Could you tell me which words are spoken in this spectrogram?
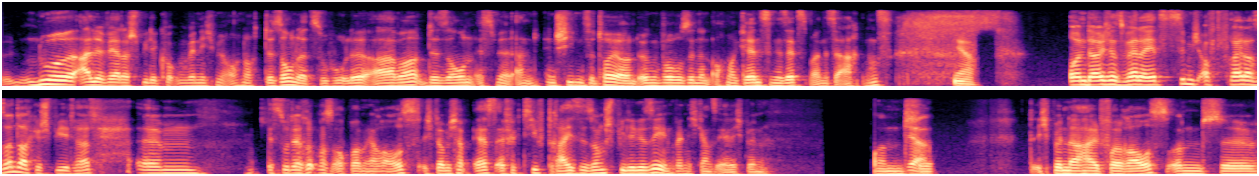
nur alle Werder-Spiele gucken, wenn ich mir auch noch The Zone dazu hole. Aber The Zone ist mir an, entschieden zu teuer und irgendwo sind dann auch mal Grenzen gesetzt, meines Erachtens. ja. Und dadurch, dass Werder jetzt ziemlich oft Freitag, Sonntag gespielt hat, ähm, ist so der Rhythmus auch bei mir raus. Ich glaube, ich habe erst effektiv drei Saisonspiele gesehen, wenn ich ganz ehrlich bin. Und Ja. äh, ich bin da halt voll raus und äh,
